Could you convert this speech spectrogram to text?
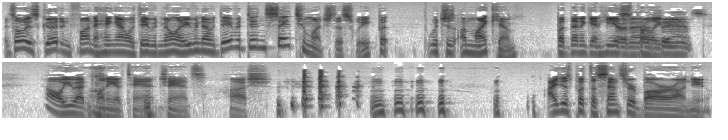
it's always good and fun to hang out with David Miller, even though David didn't say too much this week, but which is unlike him. But then again, he is Haven't probably. chance. Oh, you had plenty of tan- chance. Hush. I just put the censor bar on you.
